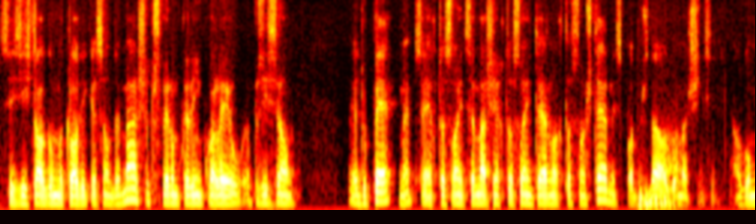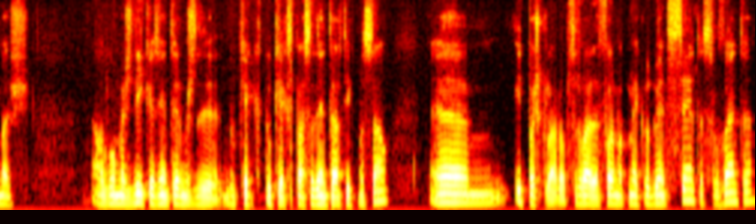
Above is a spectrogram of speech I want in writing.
se existe alguma claudicação da marcha, perceber um bocadinho qual é a posição eh, do pé, é? se é rotação, se a marcha é rotação interna ou rotação externa, isso pode nos dar algumas, enfim, algumas, algumas dicas em termos de, do, que é que, do que é que se passa dentro da articulação. Um, e depois, claro, observar a forma como é que o doente se senta, se levanta.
